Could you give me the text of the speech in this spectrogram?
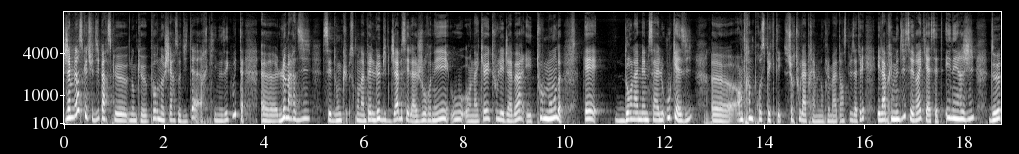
J'aime bien ce que tu dis parce que donc euh, pour nos chers auditeurs qui nous écoutent, euh, le mardi c'est donc ce qu'on appelle le big jab, c'est la journée où on accueille tous les jabbers et tout le monde est dans la même salle ou quasi euh, en train de prospecter, surtout l'après-midi. Donc le matin c'est plus atelier et l'après-midi c'est vrai qu'il y a cette énergie de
